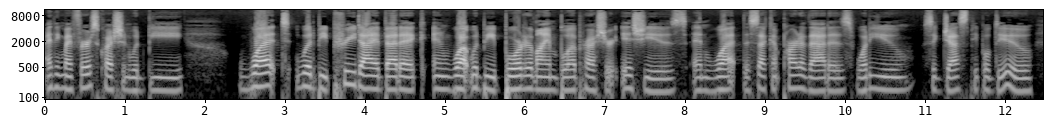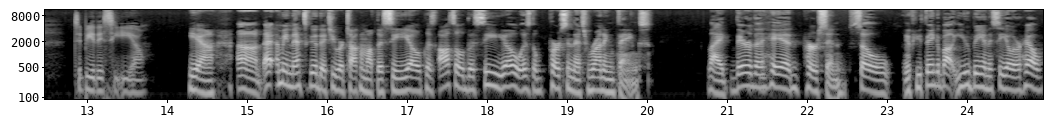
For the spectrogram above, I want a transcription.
i think my first question would be what would be pre-diabetic and what would be borderline blood pressure issues? And what the second part of that is what do you suggest people do to be the ceo yeah um, i mean that's good that you were talking about the ceo because also the ceo is the person that's running things like they're the head person. So if you think about you being the CEO of health,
